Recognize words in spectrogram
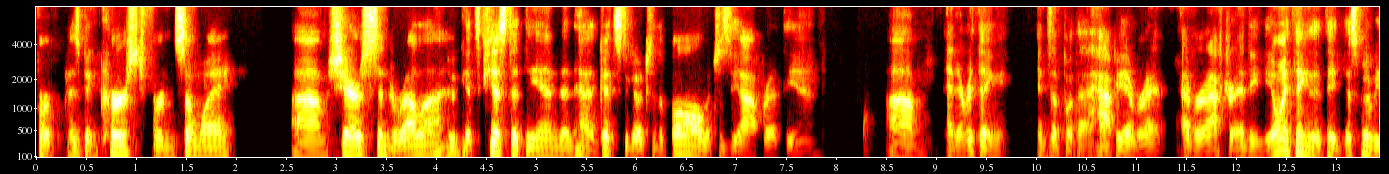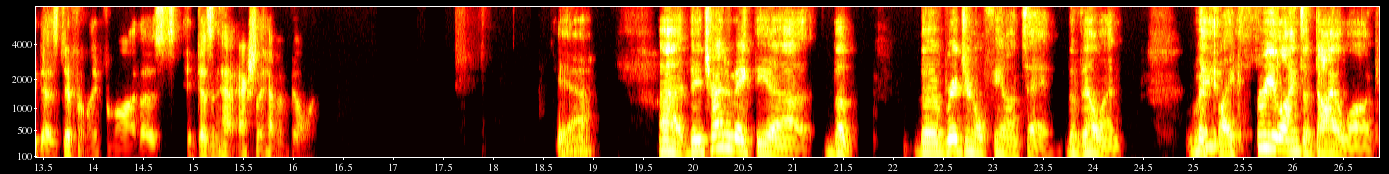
for has been cursed for in some way. Um, Cher's Cinderella, who gets kissed at the end and ha- gets to go to the ball, which is the opera at the end, um, and everything ends up with a happy ever ever after ending. The only thing that they, this movie does differently from a lot of those, it doesn't ha- actually have a villain. Yeah, uh, they try to make the uh, the the original fiance the villain with like three lines of dialogue,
